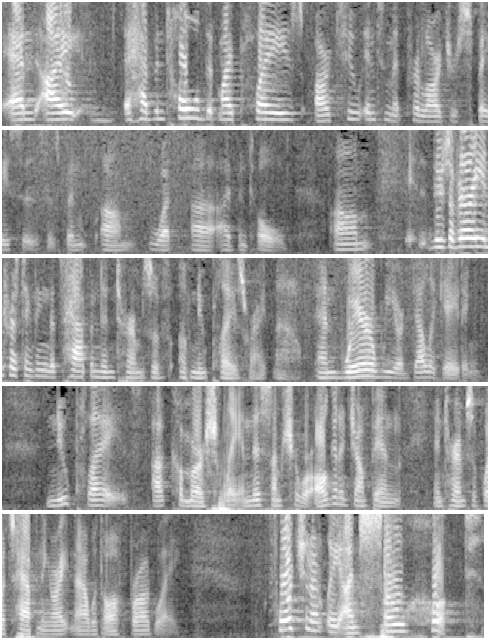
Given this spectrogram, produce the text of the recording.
and I have been told that my plays are too intimate for larger spaces, has been um, what uh, I've been told. Um, there's a very interesting thing that's happened in terms of, of new plays right now, and where we are delegating new plays uh, commercially. And this, I'm sure, we're all going to jump in in terms of what's happening right now with Off Broadway. Fortunately, I'm so hooked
